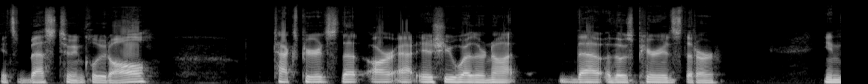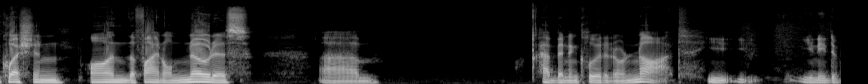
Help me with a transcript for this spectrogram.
it's best to include all tax periods that are at issue, whether or not that, those periods that are in question on the final notice um, have been included or not. You, you, you need to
